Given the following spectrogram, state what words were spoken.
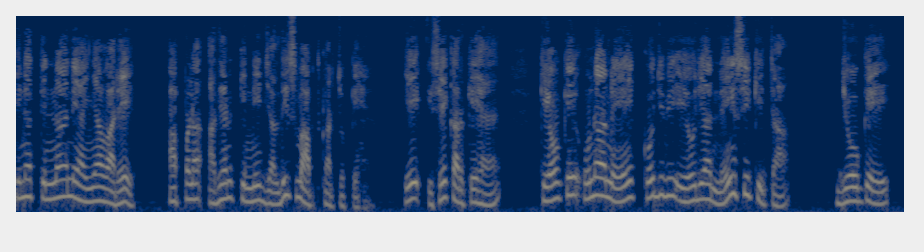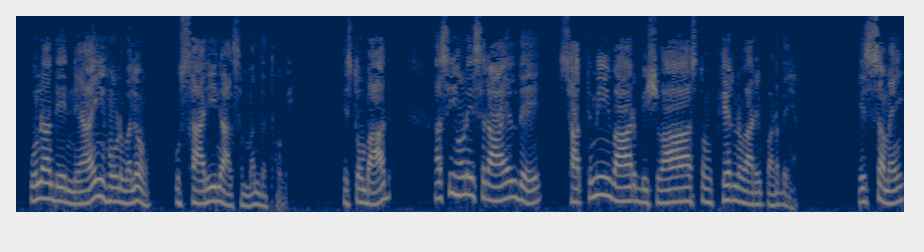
ਇਹਨਾਂ ਤਿੰਨਾਂ ਨਿਆਂਇਆਂ ਬਾਰੇ ਆਪਣਾ ਅਧਿਐਨ ਕਿੰਨੀ ਜਲਦੀ ਸਮਾਪਤ ਕਰ ਚੁੱਕੇ ਹਾਂ। ਇਹ ਇਸੇ ਕਰਕੇ ਹੈ ਕਿਉਂਕਿ ਉਹਨਾਂ ਨੇ ਕੁਝ ਵੀ ਇਹੋ ਜਿਹਾ ਨਹੀਂ ਸੀ ਕੀਤਾ ਜੋ ਕਿ ਉਹਨਾਂ ਦੇ ਨਿਆਂਈ ਹੋਣ ਵੱਲੋਂ ਉਸਾਰੀ ਨਾਲ ਸੰਬੰਧਿਤ ਹੋਵੇ। ਇਸ ਤੋਂ ਬਾਅਦ ਅਸੀਂ ਹੁਣ ਇਸਰਾਇਲ ਦੇ ਸੱਤਵੀਂ ਵਾਰ ਵਿਸ਼ਵਾਸ ਤੋਂ ਫਿਰਨ ਬਾਰੇ ਪੜ੍ਹਦੇ ਹਾਂ। ਇਸ ਸਮੇਂ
